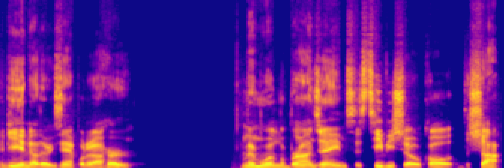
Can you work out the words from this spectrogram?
I'll give you another example that I heard. Remember when LeBron James, his TV show called The Shop.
